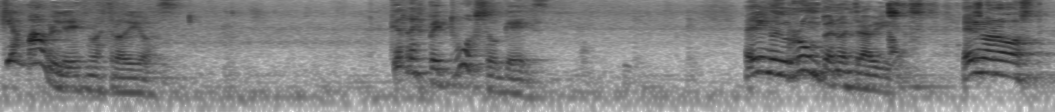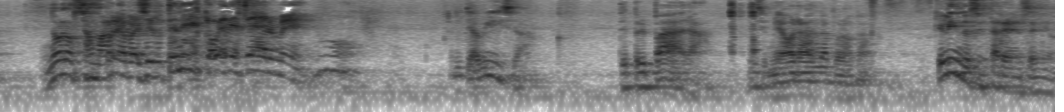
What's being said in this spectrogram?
Qué amable es nuestro Dios. Qué respetuoso que es. Él no irrumpe en nuestra vida. Él no nos, no nos amarrea para decir, tenés que obedecerme. No. Él te avisa, te prepara. Dice, mira, ahora anda por acá. Qué lindo es estar en el Señor.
